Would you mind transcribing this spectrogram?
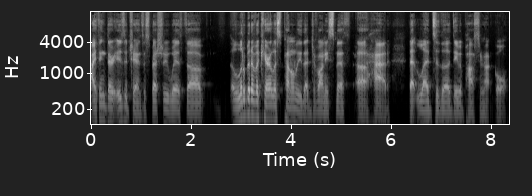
I think there is a chance, especially with uh, a little bit of a careless penalty that Givani Smith uh, had that led to the David Pastrnak goal?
